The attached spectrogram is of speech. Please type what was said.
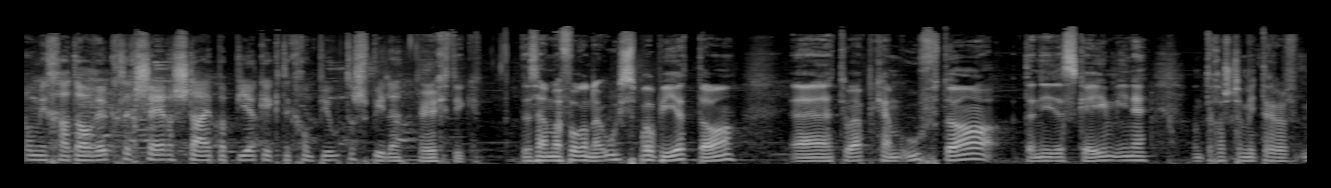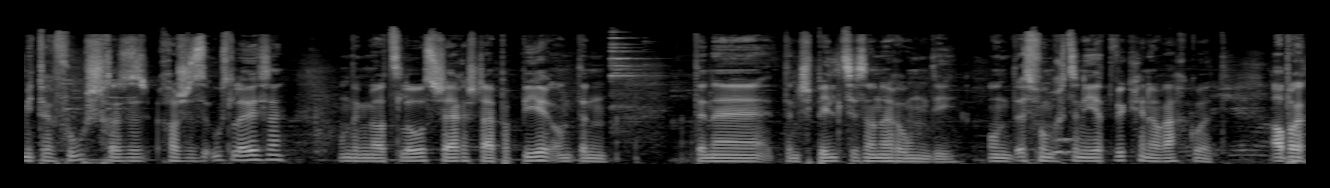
und man kann da wirklich Schere, Stein, Papier gegen den Computer spielen. Richtig. Das haben wir vorhin ausprobiert da. Äh, die Webcam auf da, dann in das Game rein und dann kannst du mit einer, mit einer Faust kannst, kannst es auslösen und dann geht es los, Schere, Stein, Papier und dann, dann, äh, dann spielt sie so eine Runde. Und es funktioniert wirklich noch recht gut. Aber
